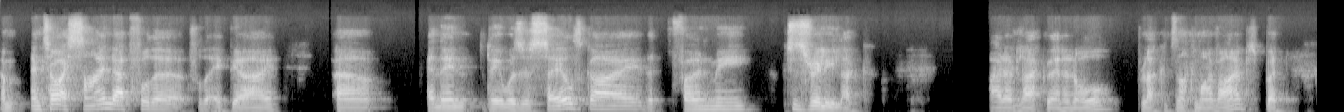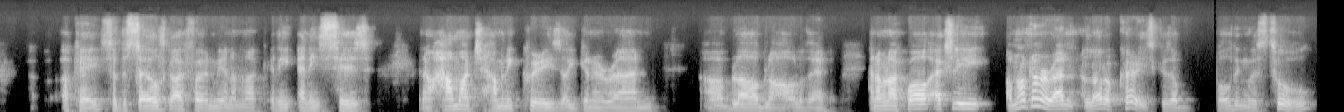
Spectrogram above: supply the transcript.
um, and so i signed up for the for the api uh, and then there was a sales guy that phoned me which is really like i don't like that at all like it's not my vibes. But okay, so the sales guy phoned me and I'm like, and he and he says, you know, how much, how many queries are you gonna run? Oh, blah, blah, all of that. And I'm like, well, actually, I'm not gonna run a lot of queries because I'm building this tool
